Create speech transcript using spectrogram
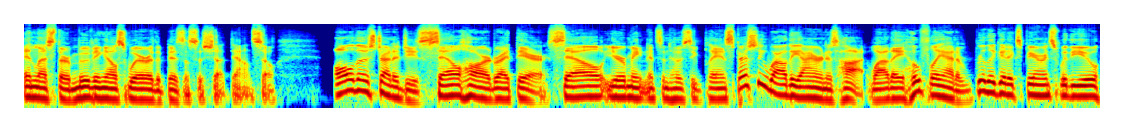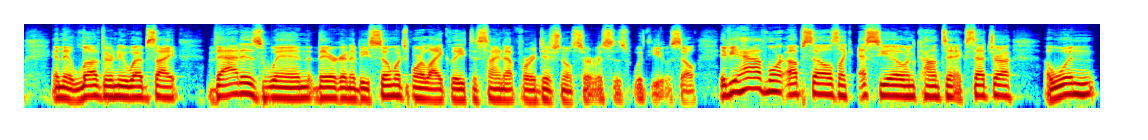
unless they're moving elsewhere or the business is shut down. So all those strategies sell hard right there. Sell your maintenance and hosting plan especially while the iron is hot while they hopefully had a really good experience with you and they love their new website that is when they're going to be so much more likely to sign up for additional services with you. So if you have more upsells like seo and content etc i wouldn't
